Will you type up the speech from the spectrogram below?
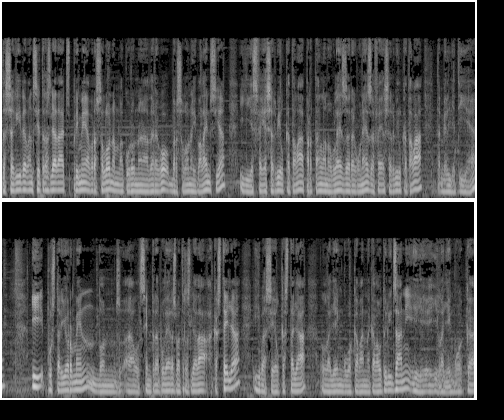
de seguida van ser traslladats primer a Barcelona amb la corona d'Aragó, Barcelona i València, i es feia servir el català, per tant la noblesa aragonesa feia servir el català, també el llatí, eh? I posteriorment, doncs, el centre de poder es va traslladar a Castella i va ser el castellà la llengua que van acabar utilitzant i, i la llengua que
